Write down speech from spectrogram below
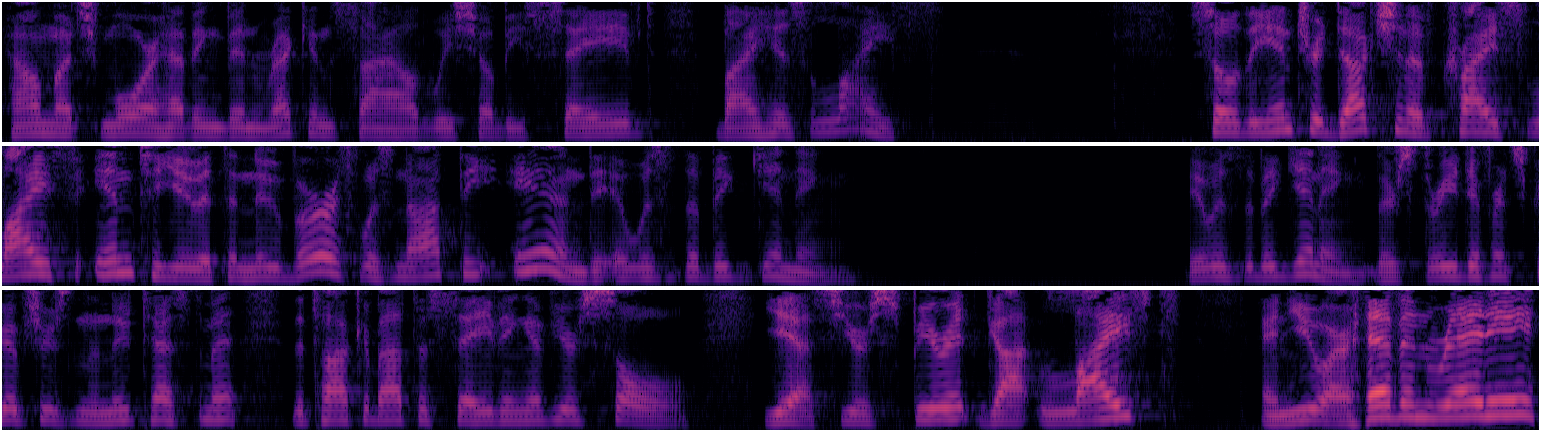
how much more, having been reconciled, we shall be saved by his life. So the introduction of Christ's life into you at the new birth was not the end, it was the beginning. It was the beginning. There's three different scriptures in the New Testament that talk about the saving of your soul. Yes, your spirit got life and you are heaven ready.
